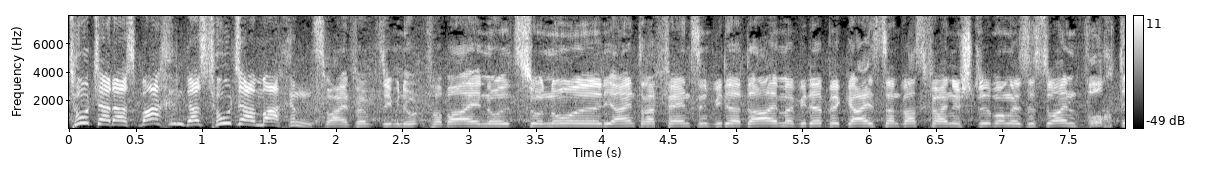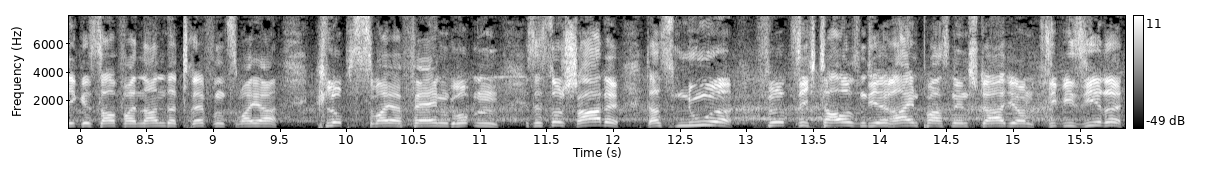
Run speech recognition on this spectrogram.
Tuta das machen, das Tuta machen. 52 Minuten vorbei, 0 zu 0. Die Eintracht-Fans sind wieder da, immer wieder begeistert. Was für eine Stimmung. Es ist so ein wuchtiges Aufeinandertreffen zweier Clubs, zweier Fangruppen. Es ist so schade, dass nur 40.000 hier reinpassen ins Stadion. Die Visiere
